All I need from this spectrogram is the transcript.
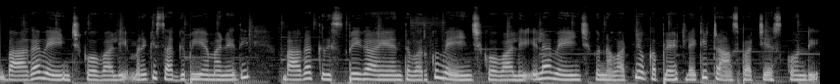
బాగా వేయించుకోవాలి. మనకి సగ్గుబియ్యం అనేది బాగా క్రిస్పీగా అయ్యేంత వరకు వేయించుకోవాలి. ఇలా వేయించుకున్న వాటిని ఒక ప్లేట్లోకి ట్రాన్స్ఫర్ చేసుకోండి.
